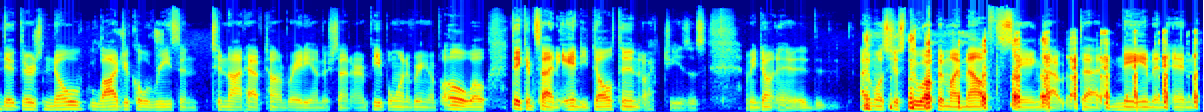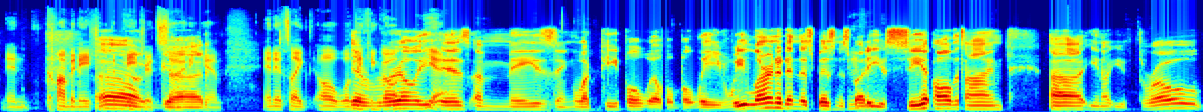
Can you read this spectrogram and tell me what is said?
there's no logical reason to not have Tom Brady under center. And people want to bring up, oh, well, they can sign Andy Dalton. Oh, Jesus. I mean, don't. Uh, I almost just threw up in my mouth saying that that name and, and, and combination of the oh, Patriots God. signing him. And it's like, oh, well, they it can go. It really yeah. is amazing what people will believe. We learn it in this business, buddy. Mm-hmm. You see it all the time. Uh, you know, you throw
